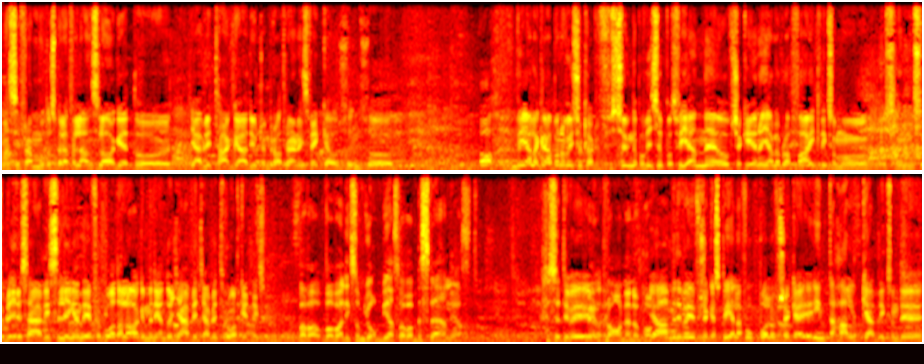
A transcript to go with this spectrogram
man ser fram emot att spela för landslaget och jävligt taggad, gjort en bra träningsvecka och sen så... Ja, vi alla grabbarna var ju såklart sugna på att visa upp oss för Janne och försöka göra en jävla bra fight liksom. Och, och sen så blir det så här. Visserligen det är för båda lagen, men det är ändå jävligt, jävligt tråkigt liksom. Vad var, vad var liksom jobbigast? Vad var besvärligast? Alltså det var ju, Med planen då? På. Ja, men det var ju att försöka spela fotboll och försöka inte halka. Liksom det,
